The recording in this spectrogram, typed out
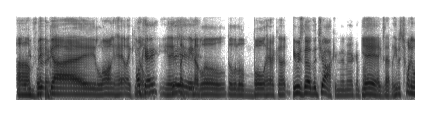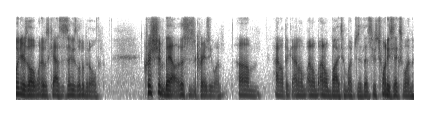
Um, big guy, long hair, like you know, Okay. yeah, Yeah, like yeah, you know the little the little bowl haircut. He was the the jock in the American Pie. Yeah, yeah, exactly. He was 21 years old when it was cast, so he was a little bit old. Christian Bale. This is a crazy one. Um, I don't think I don't I don't I don't buy too much into this. He was 26 when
